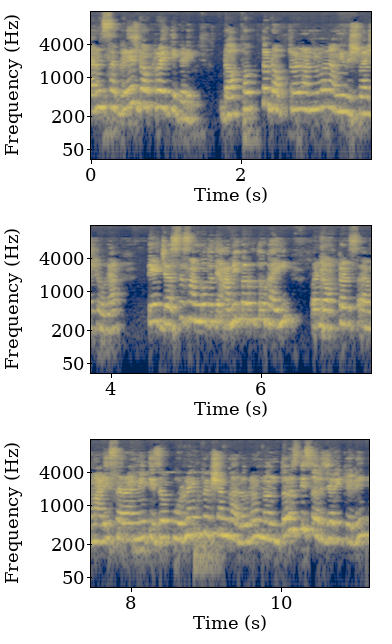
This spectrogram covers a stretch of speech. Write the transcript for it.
कारण सगळेच डॉक्टर आहेत तिकडे. डॉ फक्त डॉक्टरांवर आम्ही विश्वास ठेवला. ते जास्त सांगत होते आम्ही करतो काही घाई पण डॉक्टर माळी सरांनी तिचं पूर्ण इन्फेक्शन घालवलं नंतरच ती सर्जरी केली.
